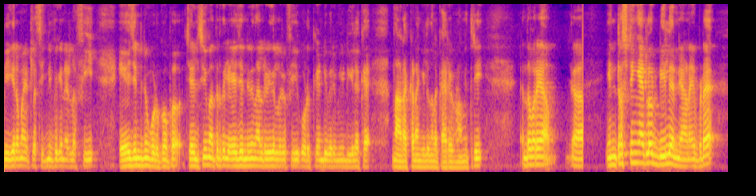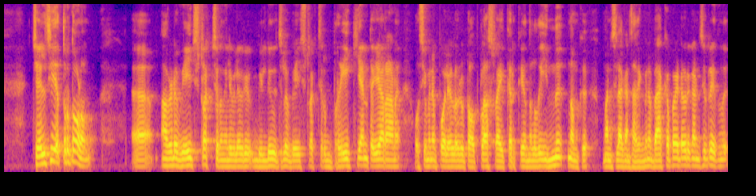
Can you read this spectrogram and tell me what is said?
ഭീകരമായിട്ടുള്ള സിഗ്നിഫിക്കന്റ് ആയിട്ടുള്ള ഫീ ഏജന്റിനും കൊടുക്കും. അപ്പോൾ ചെൽസിയും അത്തരത്തിൽ ഏജന്റിന് നല്ല രീതിയിലുള്ളൊരു ഫീ കൊടുക്കേണ്ടി വരും ഈ ഡീലൊക്കെ നടക്കണമെങ്കിൽ എന്നുള്ള കാര്യമാണ്. ഇത്തിരി എന്താ പറയുക ഇൻട്രസ്റ്റിംഗ് ആയിട്ടുള്ള ഒരു ഡീൽ തന്നെയാണ്. ഇവിടെ ചെൽസി എത്രത്തോളം അവരുടെ വേജ് സ്ട്രക്ചർ നിലവിൽ അവർ ബിൽഡ് വെച്ചുള്ള വേജ് സ്ട്രക്ചർ ബ്രേക്ക് ചെയ്യാൻ തയ്യാറാണ് ഒസിമിനെ പോലെയുള്ള ഒരു ടോപ്പ് ക്ലാസ് സ്ട്രൈക്കർക്ക് എന്നുള്ളത് ഇന്ന് നമുക്ക് മനസ്സിലാക്കാൻ സാധിക്കും. പിന്നെ ബാക്കപ്പായിട്ട് അവർ കൺസിഡർ ചെയ്യുന്നത്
